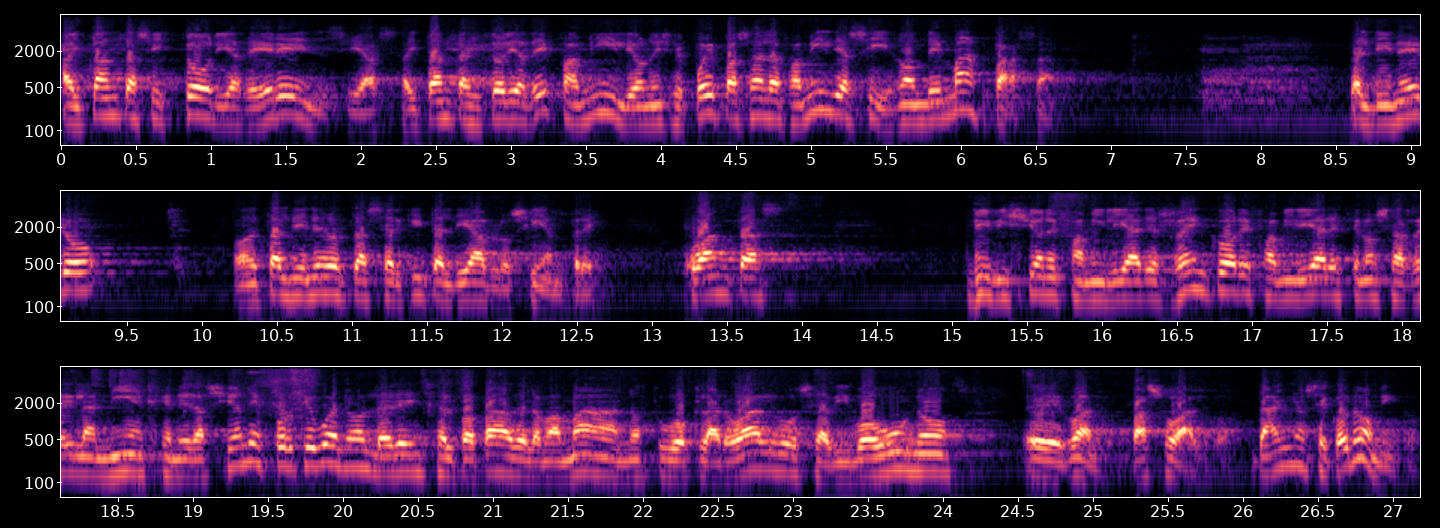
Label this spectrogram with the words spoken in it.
Hay tantas historias de herencias, hay tantas historias de familia, uno dice, ¿puede pasar en la familia? Sí, donde más pasa. El dinero, donde está el dinero está cerquita el diablo siempre. ¿Cuántas divisiones familiares, rencores familiares que no se arreglan ni en generaciones, porque bueno, la herencia del papá, de la mamá, no estuvo claro algo, se avivó uno, eh, bueno, pasó algo. Daños económicos,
